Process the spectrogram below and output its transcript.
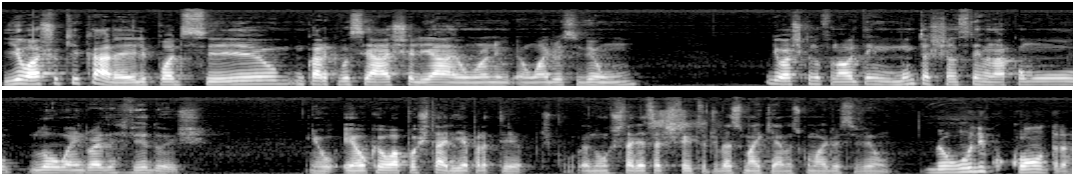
E eu acho que, cara, ele pode ser um cara que você acha ali, ah, é um, running, é um wide receiver 1. E eu acho que no final ele tem muita chance de terminar como low end wide receiver 2. Eu, é o que eu apostaria pra ter. Tipo, eu não estaria satisfeito se eu tivesse o Mike Evans como wide receiver 1. Meu único contra,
